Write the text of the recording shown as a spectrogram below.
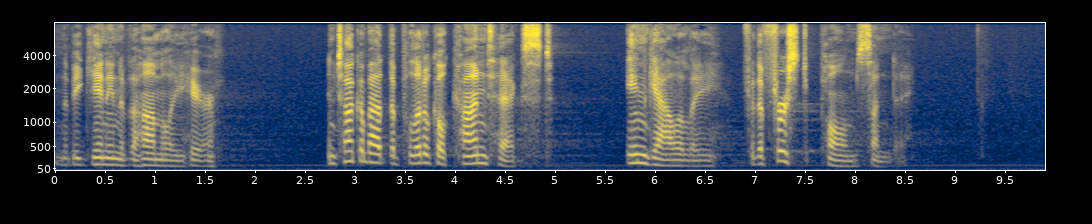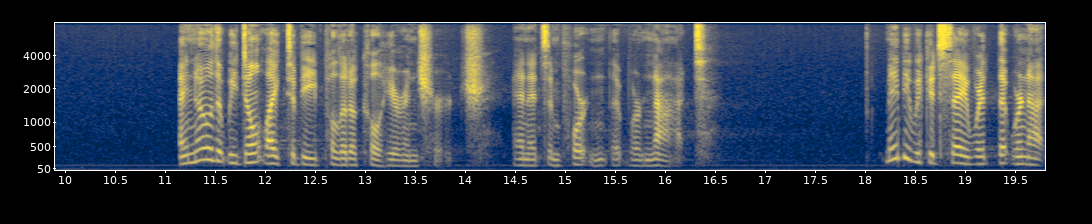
in the beginning of the homily here and talk about the political context in Galilee for the first Palm Sunday. I know that we don't like to be political here in church, and it's important that we're not. Maybe we could say we're, that we're not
